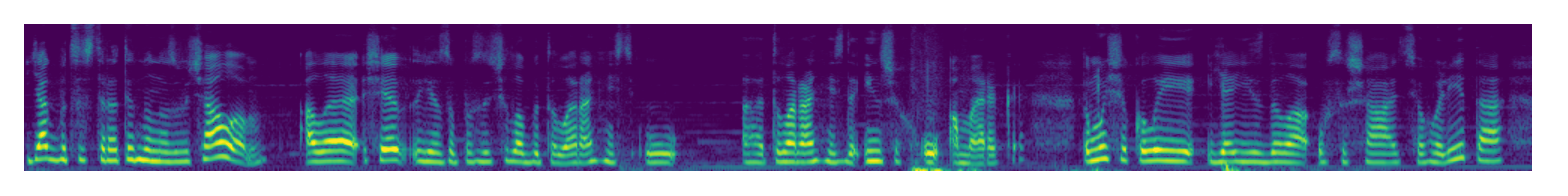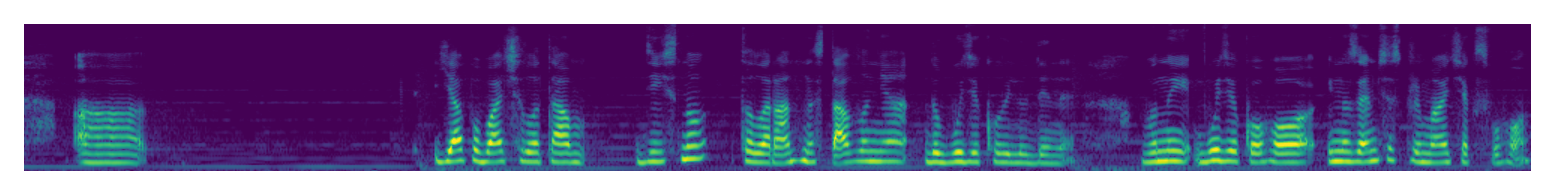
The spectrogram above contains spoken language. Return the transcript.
Як би це стереотипно не звучало, але ще я запозичила би толерантність у е, толерантність до інших у Америки. Тому що коли я їздила у США цього літа, я побачила там дійсно толерантне ставлення до будь-якої людини. Вони будь-якого іноземця сприймають як свого.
